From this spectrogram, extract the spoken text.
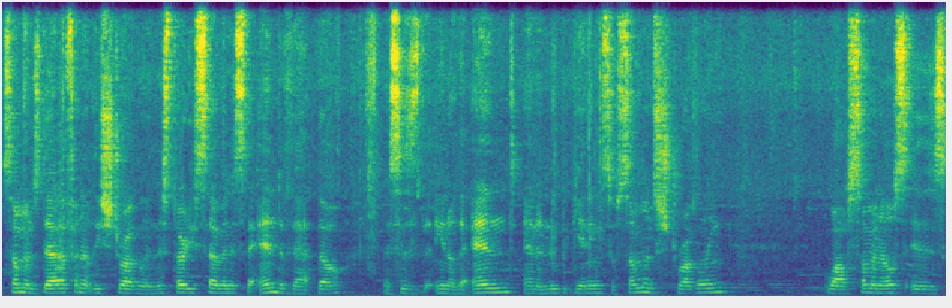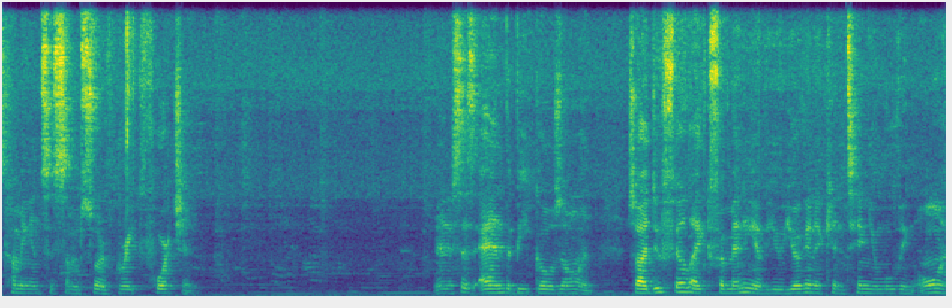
Someone's definitely struggling. This 37 is the end of that though. This is, you know, the end and a new beginning. So someone's struggling while someone else is coming into some sort of great fortune. And it says, and the beat goes on. So I do feel like for many of you, you're going to continue moving on.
